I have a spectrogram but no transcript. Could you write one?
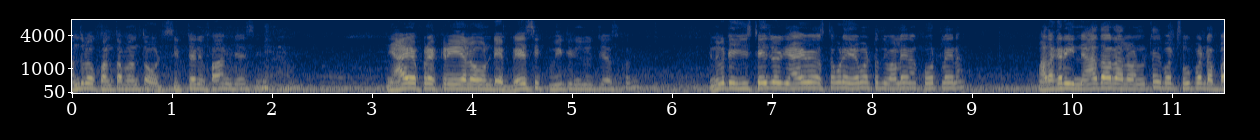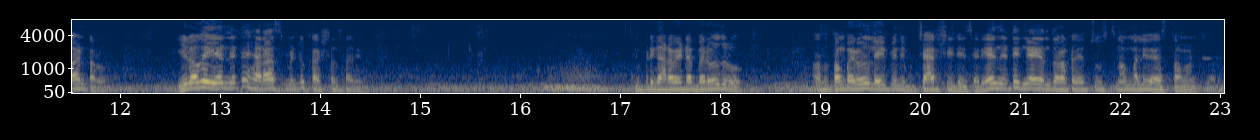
అందులో కొంతమందితో ఒకటి సిట్ అని ఫామ్ చేసి న్యాయ ప్రక్రియలో ఉండే బేసిక్ వీటిని యూజ్ చేసుకొని ఎందుకంటే ఈ స్టేజ్లో న్యాయ వ్యవస్థ కూడా ఏమంటుంది వాళ్ళైనా కోర్టులైనా? మా దగ్గర ఇన్ని ఆధారాలు ఉంటే మరి చూపండి అబ్బా అంటారు. ఈలోగా ఏంటంటే హెరాస్మెంట్ కష్టం సాధింపు ఇప్పటికి అరవై డెబ్బై రోజులు అసలు తొంభై రోజులు అయిపోయింది ఇప్పుడు ఛార్జ్ షీట్ వేశారు ఏంటంటే ఇంకా ఏం దొరకలేదు చూస్తున్నాం మళ్ళీ వేస్తామంటున్నారు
